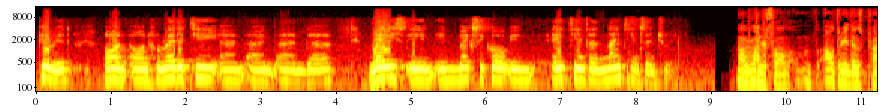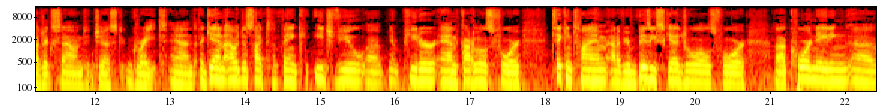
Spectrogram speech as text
period on on heredity and and and race in in Mexico in 18th and 19th century. Oh, wonderful. All three of those projects sound just great. And again, I would just like to thank each of you, uh, you know, Peter and Carlos, for taking time out of your busy schedules, for uh, coordinating uh,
